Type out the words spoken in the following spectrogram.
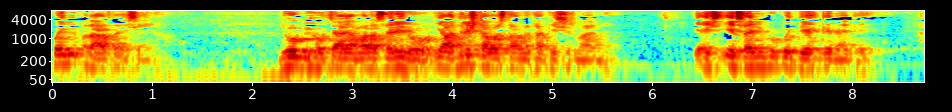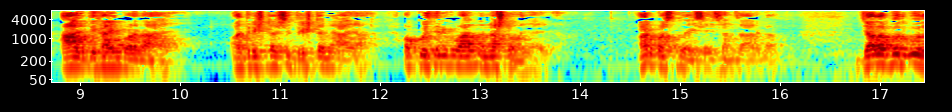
कोई भी पदार्थ ऐसे ही जो भी हो, चाहे हमारा शरीर हो, या अदृष्ट अवस्था में था किसी समय में। ये शरीर को कोई देखते नहीं थे। आज दिखाई पड़ रहा है। अदृष्ट से दृष्ट में आया और कुछ दिन के बाद में नष्ट हो जाएगा। हर वस्तु ऐसे ही संसार का। जल बुदबुद,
